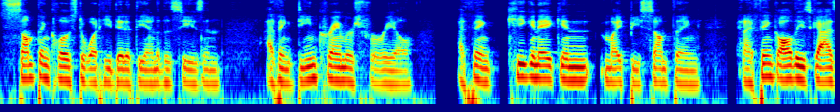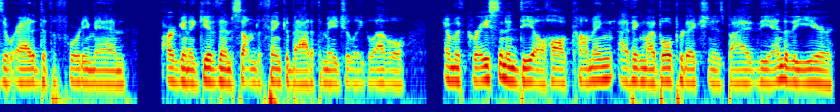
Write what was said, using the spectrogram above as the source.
something close to what he did at the end of the season. I think Dean Kremer's for real. I think Keegan Akin might be something. And I think all these guys that were added to the 40 man are going to give them something to think about at the major league level. And with Grayson and DL Hall coming, I think my bold prediction is by the end of the year,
